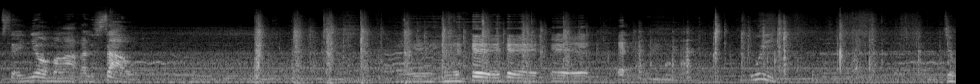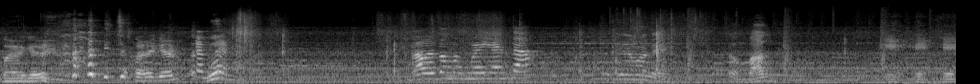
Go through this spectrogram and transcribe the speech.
sa inyo mga kalusaw? Uy! Jaburger. Jaburger. Siyempre. Bawal bang mag-merienda? Hindi naman eh. Ito, bag. Hehehe.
